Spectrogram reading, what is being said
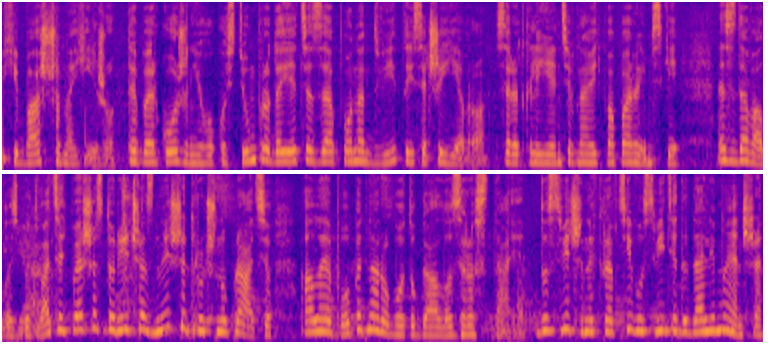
хіба що на їжу. Тепер кожен його костюм продається за понад 2 тисячі євро. Серед клієнтів навіть папа римський. Здавалось би, 21 сторіччя знищить ручну працю, але попит на роботу Гало зростає. Досвідчених кравців у світі дедалі менше.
